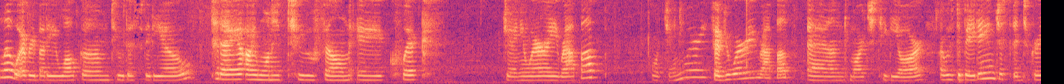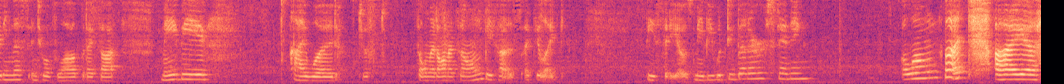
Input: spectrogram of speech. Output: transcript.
Hello everybody, welcome to this video. Today I wanted to film a quick January wrap-up or January? February wrap-up and March TBR. I was debating just integrating this into a vlog but I thought maybe I would just film it on its own because I feel like these videos maybe would do better standing alone. But I uh,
